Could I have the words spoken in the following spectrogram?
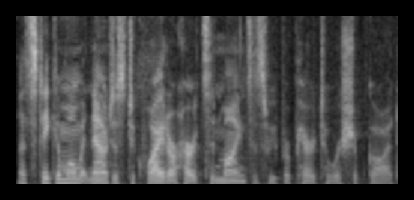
Let's take a moment now just to quiet our hearts and minds as we prepare to worship God.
